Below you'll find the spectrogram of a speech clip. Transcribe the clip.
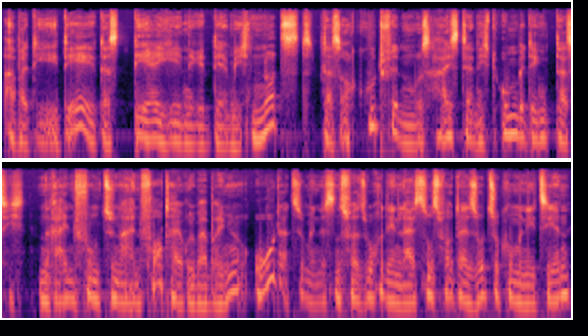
aber die Idee, dass derjenige, der mich nutzt, das auch gut finden muss, heißt ja nicht unbedingt, dass ich einen rein funktionalen Vorteil rüberbringe oder zumindest versuche, den Leistungsvorteil so zu kommunizieren,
